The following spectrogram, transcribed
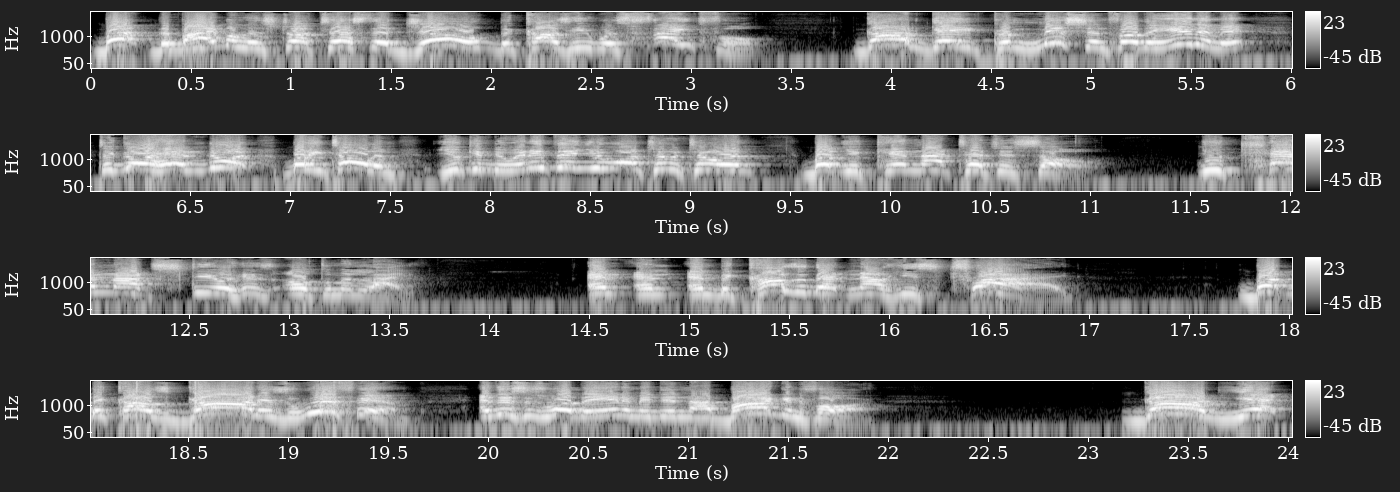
But the Bible instructs us that Job, because he was faithful, God gave permission for the enemy to go ahead and do it. But he told him, you can do anything you want to to him, but you cannot touch his soul. You cannot steal his ultimate life. And, and, and because of that, now he's tried. But because God is with him, and this is what the enemy did not bargain for, God yet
